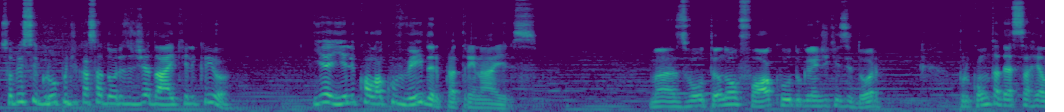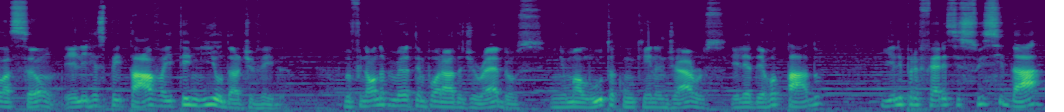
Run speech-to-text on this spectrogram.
sobre esse grupo de caçadores de Jedi que ele criou. E aí ele coloca o Vader para treinar eles. Mas voltando ao foco do Grande Inquisidor, por conta dessa relação, ele respeitava e temia o Darth Vader. No final da primeira temporada de Rebels, em uma luta com Kanan Jarrus, ele é derrotado e ele prefere se suicidar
